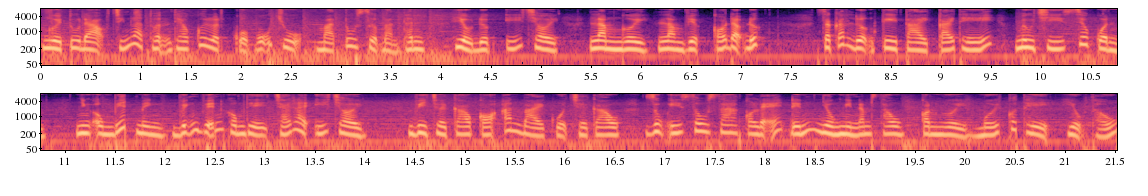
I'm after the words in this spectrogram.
Người tu đạo chính là thuận theo quy luật của vũ trụ mà tu sửa bản thân, hiểu được ý trời, làm người, làm việc có đạo đức. Gia Cát Lượng kỳ tài cái thế, mưu trí siêu quần, nhưng ông biết mình vĩnh viễn không thể trái lại ý trời. Vì trời cao có an bài của trời cao, dụng ý sâu xa có lẽ đến nhiều nghìn năm sau con người mới có thể hiểu thấu.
